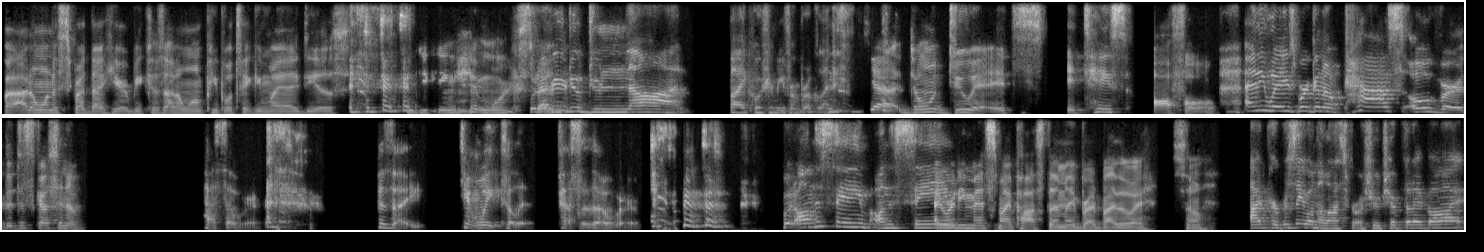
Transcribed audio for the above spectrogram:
but I don't want to spread that here because I don't want people taking my ideas and making it more expensive. Whatever you do, do not buy kosher meat from Brooklyn. yeah, don't do it. It's it tastes awful. Anyways, we're gonna pass over the discussion of Passover because I can't wait till it passes over. But on the same, on the same, I already missed my pasta and my bread, by the way. So I purposely on the last grocery trip that I bought,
